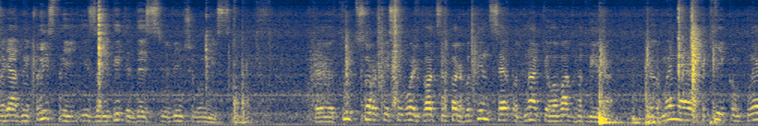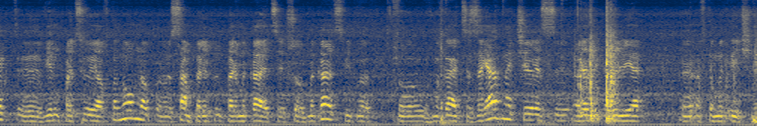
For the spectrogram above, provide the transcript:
зарядний пристрій і зарядити десь в іншому місці. Е, Тут 48 вольт 20 ампер годин це 1 кВт година. Е, В мене такий комплект, е, він працює автономно, е, сам перемикається, якщо вмикають світло, то вмикається зарядне через е, реле- е, автоматичне.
